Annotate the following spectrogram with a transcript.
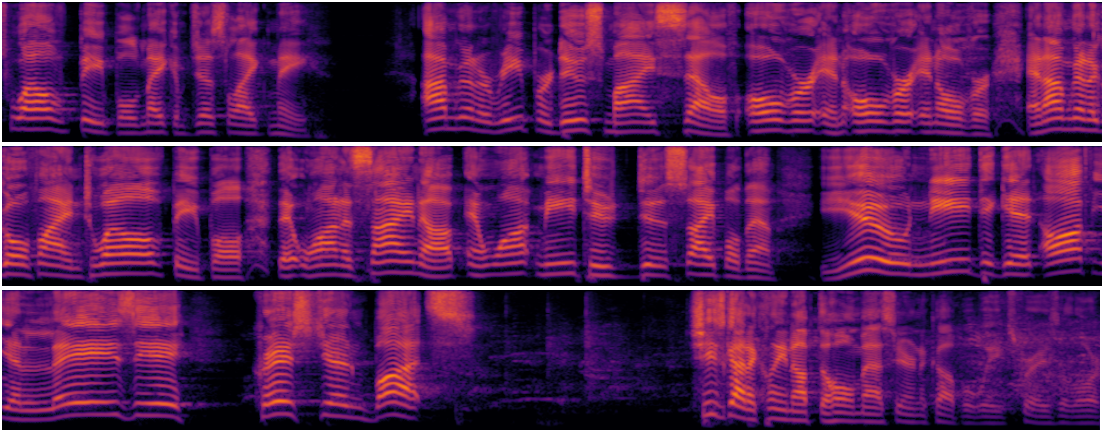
12 people, make them just like me. I'm going to reproduce myself over and over and over. And I'm going to go find 12 people that want to sign up and want me to disciple them. You need to get off your lazy Christian butts. She's got to clean up the whole mess here in a couple weeks. Praise the Lord.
